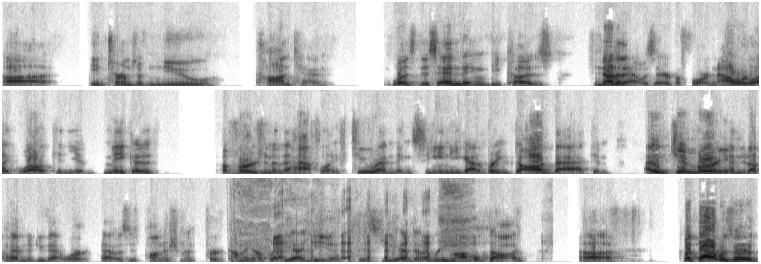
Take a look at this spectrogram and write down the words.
uh, in terms of new content was this ending because none of that was there before. Now we're like, well, can you make a a version of the Half Life Two ending scene? You got to bring Dog back and I think Jim Murray ended up having to do that work. That was his punishment for coming up with the idea, is he had to remodel dog. Uh, but that was a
